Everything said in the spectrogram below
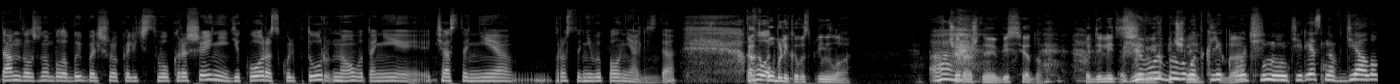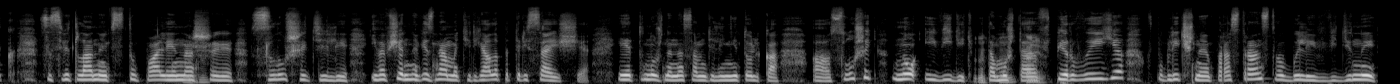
там должно было быть большое количество украшений, декора, скульптур, тур, но вот они часто не просто не выполнялись, да. Как вот. публика восприняла? Вчерашнюю беседу? Поделитесь Живой был отклик, да? очень интересно. В диалог со Светланой вступали наши угу. слушатели. И вообще новизна материала потрясающая. И это нужно на самом деле не только а, слушать, но и видеть, потому угу, что конечно. впервые в публичное пространство были введены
